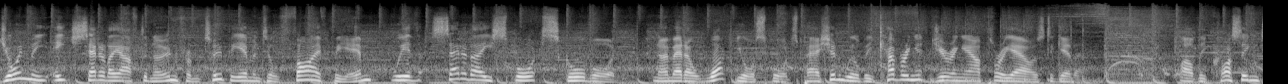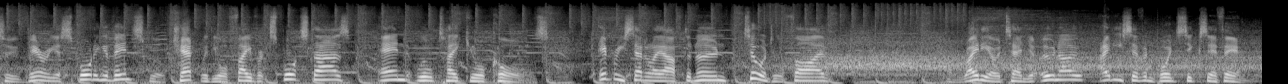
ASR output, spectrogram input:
Join me each Saturday afternoon from 2pm until 5pm with Saturday Sports Scoreboard. No matter what your sports passion, we'll be covering it during our three hours together. I'll be crossing to various sporting events, we'll chat with your favourite sports stars, and we'll take your calls. Every Saturday afternoon, 2 until 5, on Radio Italia Uno, 87.6 FM.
